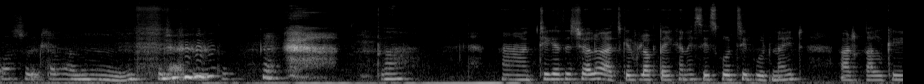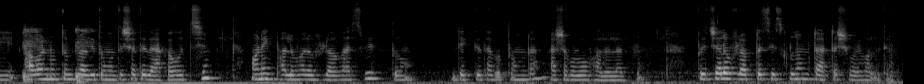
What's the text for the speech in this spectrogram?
আমার শরীরটা ভালো। তো ঠিক আছে চলো। আজকের ব্লগটা এখানে শেষ করছি। গুড নাইট আর কালকে আবার নতুন ব্লগে তোমাদের সাথে দেখা হচ্ছে। অনেক ভালো ভালো ব্লগ আসবে। তো দেখতে থাকো তোমরা। আশা করব ভালো লাগবে। তো চলো ব্লগটা শেষ করলাম। টাটা সবাই ভালো থেকো।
